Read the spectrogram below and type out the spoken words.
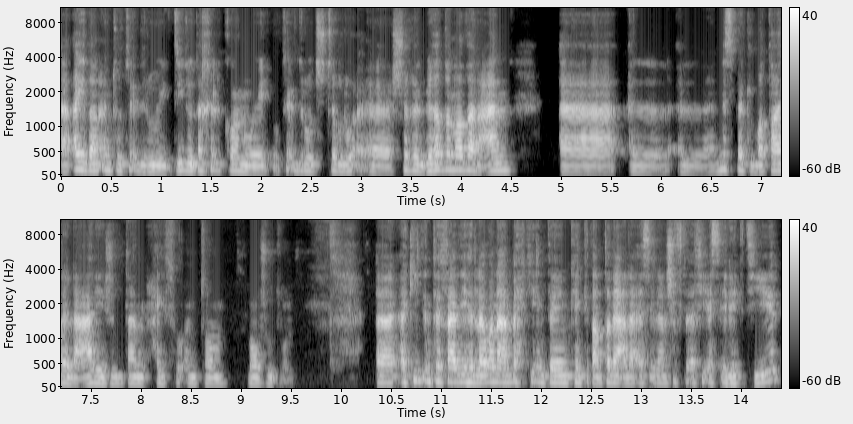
أيضا أنتم تقدروا تزيدوا دخلكم وتقدروا تشتغلوا شغل بغض النظر عن نسبة البطالة العالية جدا حيث أنتم موجودون. آه، أكيد أنت فادي هلا وأنا عم بحكي أنت يمكن كنت عم تطلع على أسئلة أنا شفت في أسئلة كثير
